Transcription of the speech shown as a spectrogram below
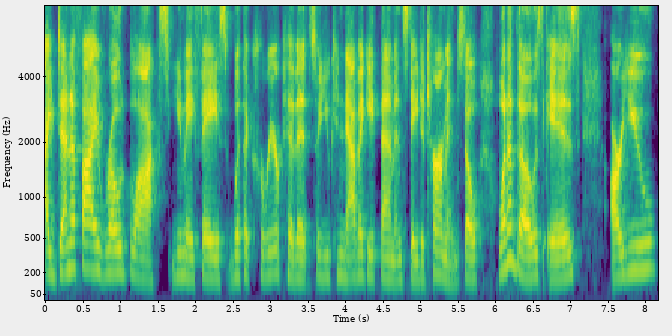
identify roadblocks you may face with a career pivot so you can navigate them and stay determined. So, one of those is are you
